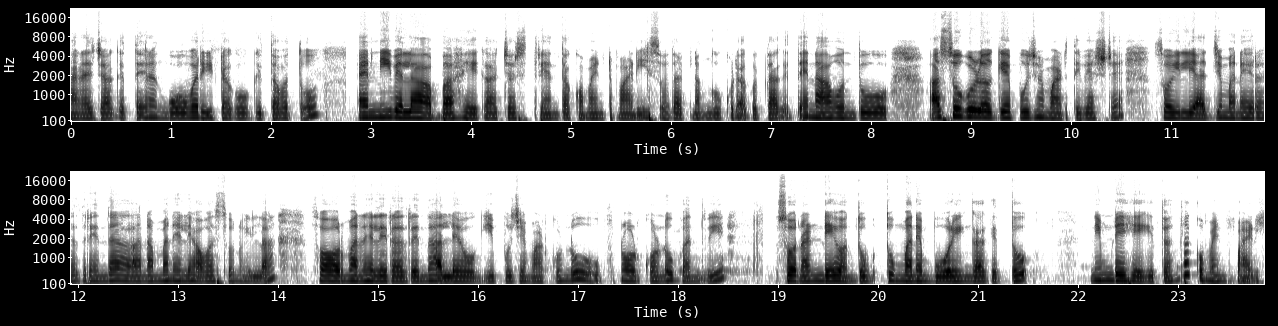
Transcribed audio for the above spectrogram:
ಮ್ಯಾನೇಜ್ ಆಗುತ್ತೆ. ನಂಗೆ ಓವರ್ ಈಟಾಗಿ ಹೋಗಿತ್ತು ಅವತ್ತು. ಆ್ಯಂಡ್ ನೀವೆಲ್ಲ ಹಬ್ಬ ಹೇಗೆ ಆಚರಿಸ್ತೀರಿ ಅಂತ ಕಮೆಂಟ್ ಮಾಡಿ. ಸೊ ದಟ್ ನನಗೂ ಕೂಡ ಗೊತ್ತಾಗುತ್ತೆ. ನಾವೊಂದು ಹಸುಗಳಿಗೆ ಪೂಜೆ ಮಾಡ್ತೀವಿ ಅಷ್ಟೇ. ಸೊ ಇಲ್ಲಿ ಅಜ್ಜಿ ಮನೆ ಇರೋದ್ರಿಂದ ನಮ್ಮ ಮನೇಲಿ ಯಾವ ಹಸುನೂ ಇಲ್ಲ. ಸೊ ಅವ್ರ ಮನೇಲಿರೋದ್ರಿಂದ ಅಲ್ಲೇ ಹೋಗಿ ಪೂಜೆ ಮಾಡಿಕೊಂಡು ನೋಡಿಕೊಂಡು ಬಂದ್ವಿ. ಸೊ ನನ್ನ ಡೇ ಒಂದು ತುಂಬಾ ಬೋರಿಂಗ್ ಆಗಿತ್ತು. ನಿಮ್ಮ ಡೇ ಹೇಗಿತ್ತು ಅಂತ ಕಮೆಂಟ್ ಮಾಡಿ.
